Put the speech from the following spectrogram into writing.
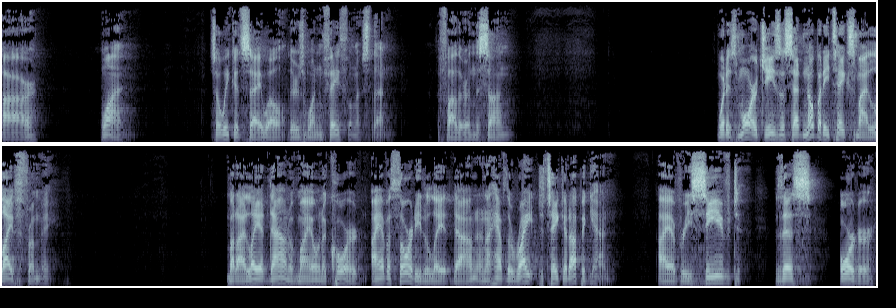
are one." So we could say, well, there's one faithfulness then, the Father and the Son. What is more, Jesus said, Nobody takes my life from me but I lay it down of my own accord. I have authority to lay it down, and I have the right to take it up again. I have received this order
